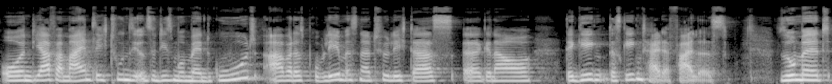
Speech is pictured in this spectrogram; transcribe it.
Und ja, vermeintlich tun sie uns in diesem Moment gut, aber das Problem ist natürlich, dass äh, genau der Gegen das Gegenteil der Fall ist. Somit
